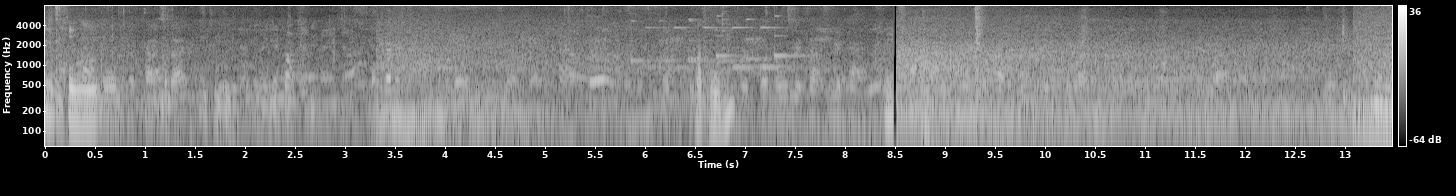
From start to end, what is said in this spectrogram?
มสูปฐุมอ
